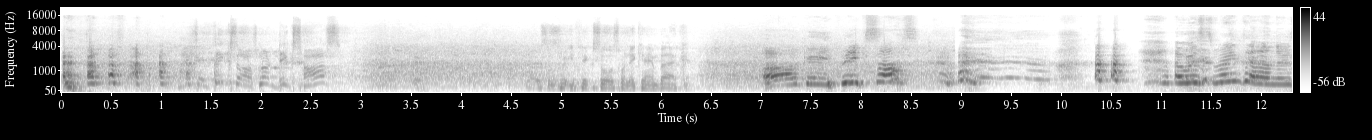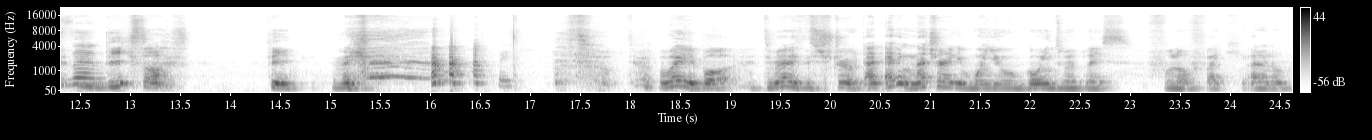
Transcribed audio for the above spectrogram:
I said dick sauce, not dick sauce. That was some pretty thick sauce when it came back. Okay, thick sauce. I was trying to understand. Dick sauce. Thick. Thick. Wait, but to be honest, it's true. I, I think naturally when you go into a place full of like I don't know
